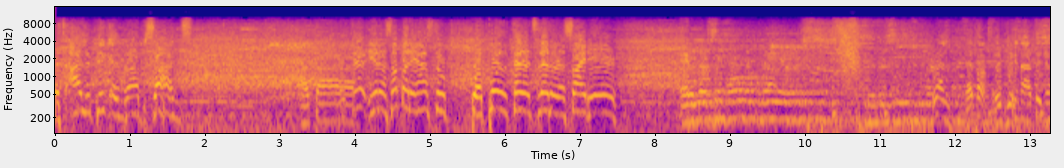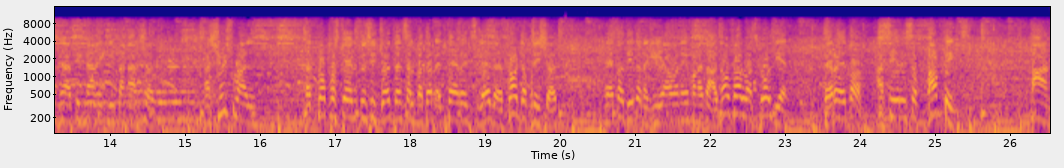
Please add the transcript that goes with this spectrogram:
That's Ali Pick and Rob Sands. At uh, you know, somebody has to pull Terrence Leather aside here. And well, eto, reviewin natin yung ating nakikitang action. As usual, nagpo-poste nito si Jordan Salvador and Terrence Leather for the position. Eto dito, naghiyawan na yung mga tao. No foul was called yet. Pero ito, a series of bumpings. Pang!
